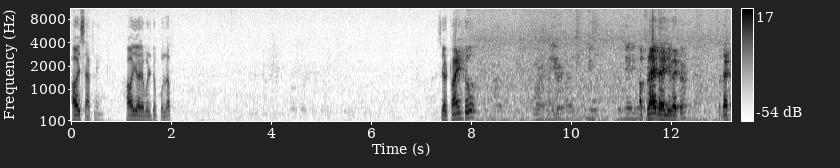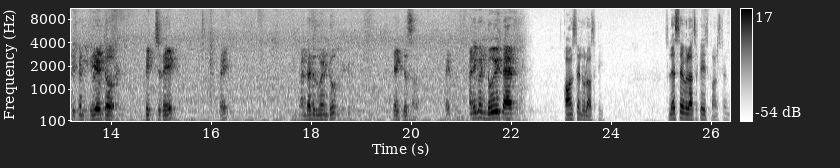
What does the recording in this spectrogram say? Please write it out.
how is happening, how you are able to pull up. So, you are trying to You put the elevator. apply the elevator. So that you can create a pitch rate right? And that is going to take this up right? And you can do it at constant velocity. So, let us say velocity is constant.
